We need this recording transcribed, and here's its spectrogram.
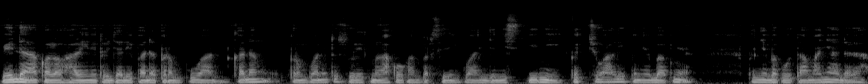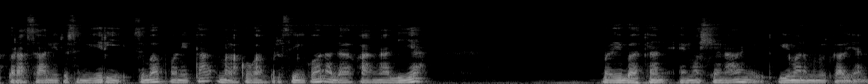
Beda kalau hal ini terjadi pada perempuan. Kadang perempuan itu sulit melakukan perselingkuhan jenis ini, kecuali penyebabnya. Penyebab utamanya adalah perasaan itu sendiri. Sebab wanita melakukan perselingkuhan adalah karena dia melibatkan emosionalnya itu. Gimana menurut kalian?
